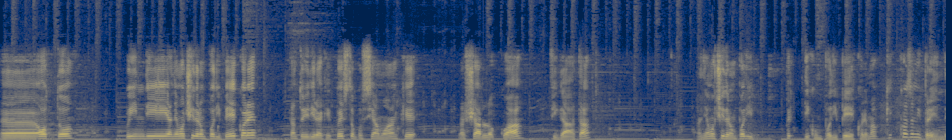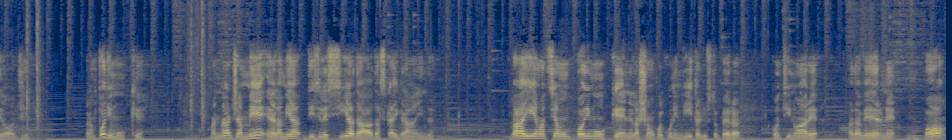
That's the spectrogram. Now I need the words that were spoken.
8. Eh, Quindi andiamo a uccidere un po' di pecore. Tanto io direi che questo possiamo anche lasciarlo qua. Figata. Andiamo a uccidere un po' di... Perché dico un po' di pecore? Ma che cosa mi prende oggi? Un po' di mucche. Mannaggia a me e alla mia dislessia da, da Skygrind. Vai, ammazziamo un po' di mucche, ne lasciamo qualcuno in vita, giusto per continuare ad averne un po'.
